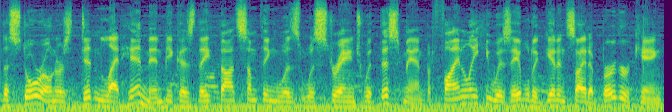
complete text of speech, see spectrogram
the store owners didn't let him in because they thought something was, was strange with this man. But finally, he was able to get inside a Burger King,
